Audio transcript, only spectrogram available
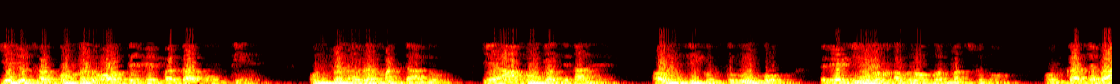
یہ جو سڑکوں پر عورتیں بے پردہ گھومتی ہیں، ان پر نظر مت ڈالو، یہ آنکھوں کا جنا ہے۔ اور ان کی گفتگو کو ریڈیو اور خبروں پر مت سنو۔ ان کا چبا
